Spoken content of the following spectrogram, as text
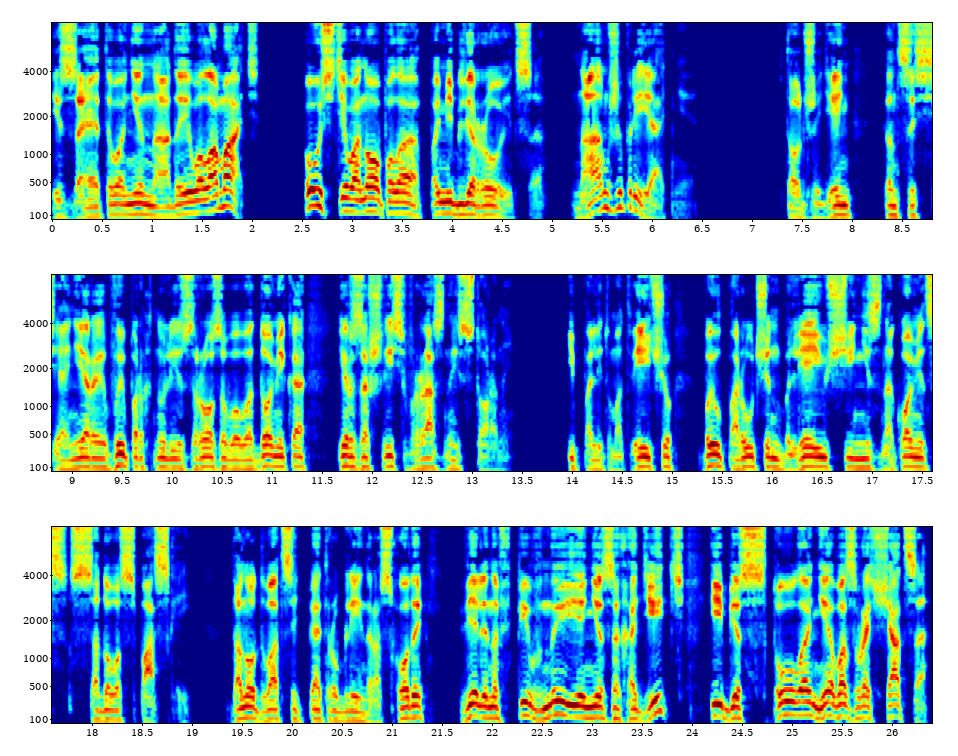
Из-за этого не надо его ломать. Пусть Иванопола помеблируется. Нам же приятнее. В тот же день концессионеры выпорхнули из розового домика и разошлись в разные стороны. Ипполиту Матвеевичу был поручен блеющий незнакомец с Садово-Спасской. Дано 25 рублей на расходы, велено в пивные не заходить и без стула не возвращаться.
